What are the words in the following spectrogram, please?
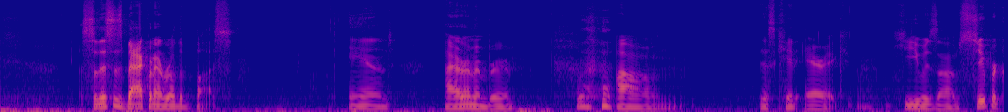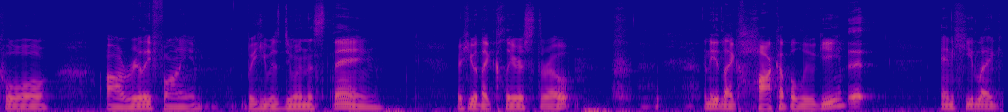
so this is back when I rode the bus, and I remember, um, this kid Eric, he was um super cool, uh, really funny, but he was doing this thing where he would like clear his throat, and he'd like hawk up a loogie, Eh. and he like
